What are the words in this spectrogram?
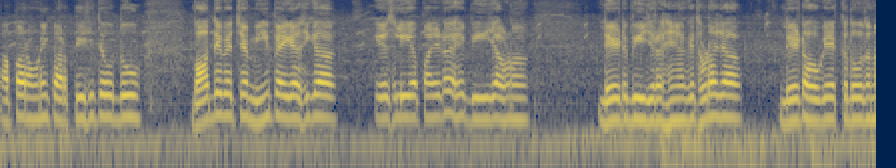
ਆਪਾਂ ਰੌਣੀ ਕਰਤੀ ਸੀ ਤੇ ਉਦੋਂ ਬਾਅਦ ਦੇ ਵਿੱਚ ਮੀਂਹ ਪੈ ਗਿਆ ਸੀਗਾ। ਇਸ ਲਈ ਆਪਾਂ ਜਿਹੜਾ ਇਹ ਬੀਜ ਆ ਹੁਣ ਲੇਟ ਬੀਜ ਰਹੇ ਹਾਂਗੇ ਥੋੜਾ ਜਿਹਾ ਲੇਟ ਹੋ ਗਏ ਇੱਕ ਦੋ ਦਿਨ।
